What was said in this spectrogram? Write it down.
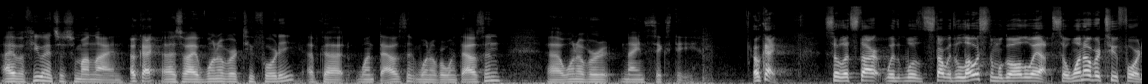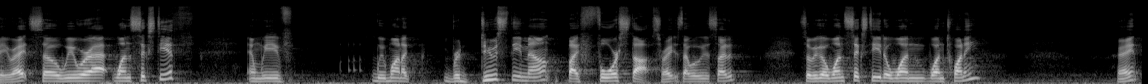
I have a few answers from online. Okay. Uh, so I have 1 over 240. I've got 1,000, 1 over 1,000, uh, 1 over 960. Okay. So let's start with we'll start with the lowest and we'll go all the way up. So 1 over 240, right? So we were at 160th and we've we want to reduce the amount by 4 stops, right? Is that what we decided? So we go 160 to 1 120. Right?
